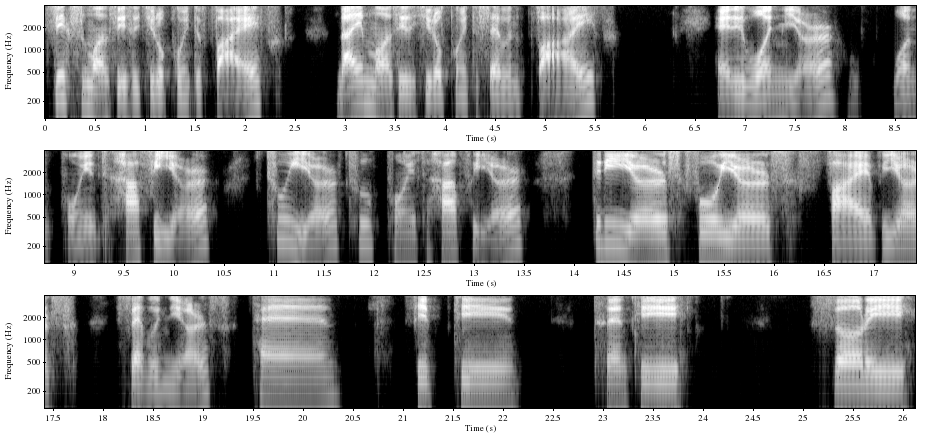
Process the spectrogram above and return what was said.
Six months is 0 0.5. Nine months is 0 0.75. And in one year, one point half year, two year, two point half year, three years, four years, five years, seven years, 10, 15, 20, 30,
